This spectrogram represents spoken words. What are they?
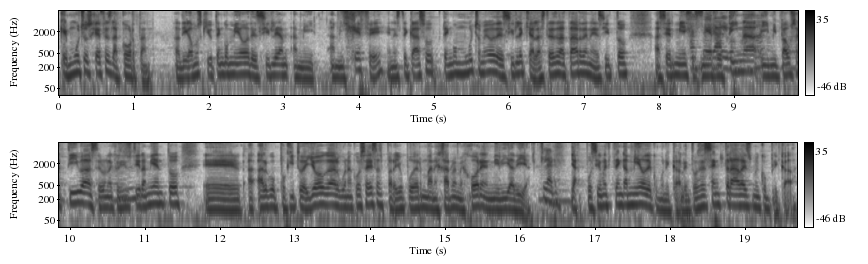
que muchos jefes la cortan digamos que yo tengo miedo de decirle a, mi, a mi jefe, en este caso, tengo mucho miedo de decirle que a las 3 de la tarde necesito hacer mi, rutina y mi pausa activa, hacer un ejercicio de estiramiento, eh, algo poquito de yoga, alguna cosa de esas para yo poder manejarme mejor en mi día a día. Claro. Ya, posiblemente tenga miedo de comunicarle. Entonces esa entrada es muy complicada.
